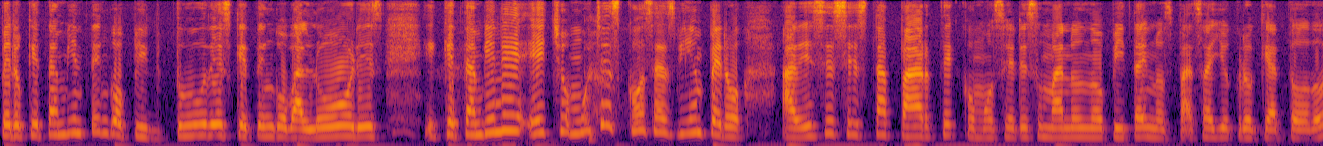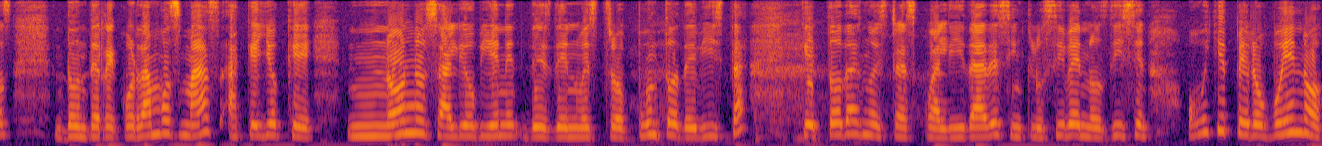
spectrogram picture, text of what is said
pero que también tengo virtudes, que tengo valores y que también he hecho muchas cosas bien, pero a veces esta parte como seres humanos no pita y nos pasa, yo creo que a todos, donde recordamos más aquello que no nos salió bien desde nuestro punto de vista, que todas nuestras cualidades inclusive nos dicen, "Oye, pero bueno,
